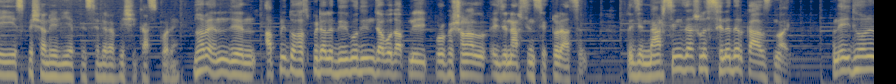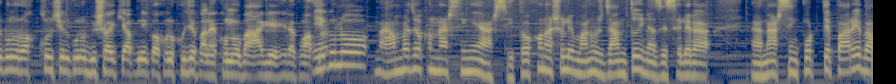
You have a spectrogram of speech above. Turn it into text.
এই স্পেশাল এরিয়াতে ছেলেরা বেশি কাজ করে। ধরেন যে আপনি তো হসপিটালে দীর্ঘদিন যাবত আপনি প্রফেশনাল এই যে নার্সিং সেক্টরে আছেন। এই যে নার্সিং যে আসলে ছেলেদের কাজ নয় মানে এই ধরনের কোনো রক্ষণশীল কোনো বিষয় কি আপনি কখনো খুঁজে পান এখনও বা আগে এরকম? এগুলো আমরা যখন নার্সিং এ আসছি, তখন আসলে মানুষ জানতোই না যে ছেলেরা নার্সিং পড়তে পারে বা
